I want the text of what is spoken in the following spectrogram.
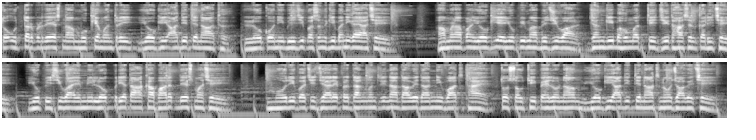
તો ઉત્તર પ્રદેશના મુખ્યમંત્રી યોગી આદિત્યનાથ લોકોની બીજી પસંદગી બની ગયા છે. હમણાં પણ યોગીએ યુપીમાં બીજી વાર જંગી બહુમતથી જીત હાંસલ કરી છે. યુપી સિવાય એમની લોકપ્રિયતા આખા ભારત દેશમાં છે. મોદી પછી જ્યારે પ્રધાનમંત્રીના દાવેદારની વાત થાય તો સૌથી પહેલો નામ યોગી આદિત્યનાથનો જ આવે છે.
